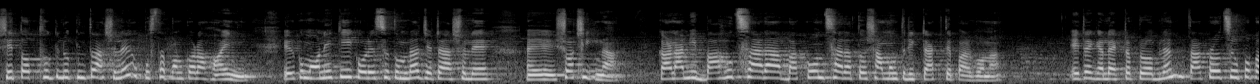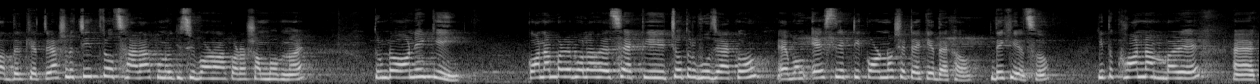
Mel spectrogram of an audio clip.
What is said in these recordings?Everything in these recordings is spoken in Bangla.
সেই তথ্যগুলো কিন্তু আসলে উপস্থাপন করা হয়নি। এরকম অনেকেই করেছে তোমরা যেটা আসলে সঠিক না। কারণ আমি বাহু ছাড়া বা কোন ছাড়া তো সামন্তরিকটা আঁকতে পারব না। এটা গেল একটা প্রবলেম তারপর হচ্ছে উপপাদ্যের ক্ষেত্রে আসলে চিত্র ছাড়া কোনো কিছু বর্ণনা করা সম্ভব নয়। তোমরা অনেকেই ক নম্বরে বলা হয়েছে একটি চতুর্ভুজ আঁকো এবং এসি একটি কর্ণ সেটা এঁকে দেখাও, দেখিয়েছো। কিন্তু খ নাম্বারে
